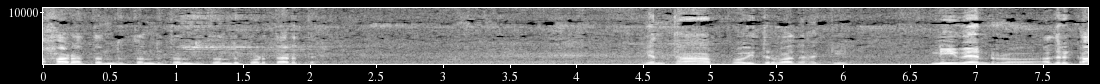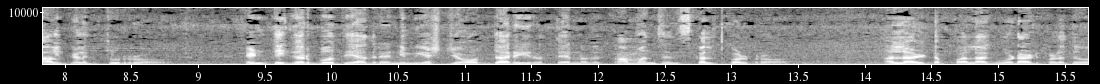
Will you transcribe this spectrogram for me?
ಆಹಾರ ತಂದು ತಂದು ತಂದು ತಂದು ಕೊಡ್ತಾ ಇರುತ್ತೆ. ಎಂಥ ಪವಿತ್ರವಾದ ಹಕ್ಕಿ. ನೀವೇನ್ರೋ, ಅದ್ರ ಕಾಲ್ ಕೆಳಗೆ ತುರ್ರೋ, ಹೆಂಡತಿ ಗರ್ಭವತಿ ಆದರೆ ನಿಮ್ಗೆ ಎಷ್ಟು ಜವಾಬ್ದಾರಿ ಇರುತ್ತೆ ಅನ್ನೋದು ಕಾಮನ್ ಸೆನ್ಸ್ ಕಲ್ತ್ಕೊಳ್ರೋ, ಅಲ್ಲಾಳ್ ಟಪ್ಪಲ್ಲಾಗಿ ಓಡಾಡ್ಕೊಳ್ಳೋದು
